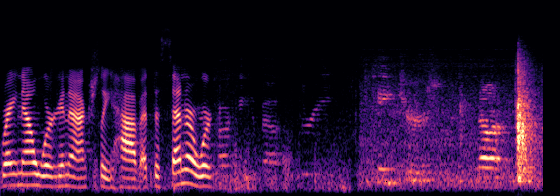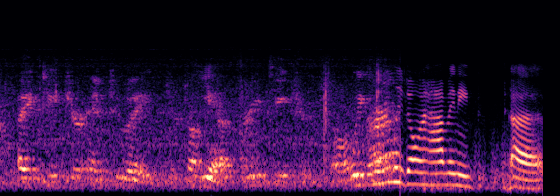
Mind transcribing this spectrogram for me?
right now, we're going to actually have, at the center, we're, Talking about three teachers, not a teacher and two aides. You're talking Yeah. about three teachers. all we right. currently don't have any uh,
